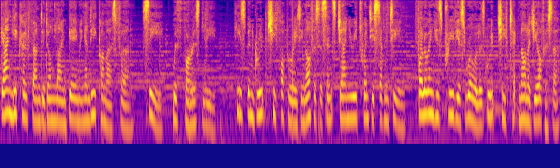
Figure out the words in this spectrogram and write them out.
Gang Ye co-founded online gaming and e-commerce firm, Sea, with Forrest Li. He's been Group Chief Operating Officer since January 2017, following his previous role as Group Chief Technology Officer.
